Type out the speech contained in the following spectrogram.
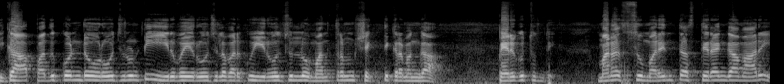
ఇక పదకొండవ రోజు నుండి ఇరవై రోజుల వరకు ఈ రోజుల్లో మంత్రం శక్తి క్రమంగా పెరుగుతుంది. మనస్సు మరింత స్థిరంగా మారి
